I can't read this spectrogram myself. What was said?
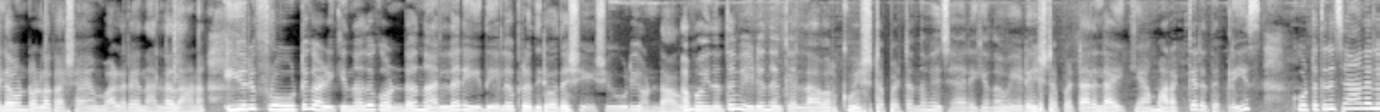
ഇല കൊണ്ടുള്ള കഷായം വളരെ നല്ലതാണ്. ഈ ഒരു ഫ്രൂട്ട് കഴിക്കുന്നത് കൊണ്ട് നല്ല രീതിയിൽ പ്രതിരോധ ശേഷി കൂടി ഉണ്ടാകും. അപ്പോൾ ഇന്നത്തെ വീഡിയോ നിങ്ങൾക്ക് എല്ലാവർക്കും ഇഷ്ടപ്പെട്ടെന്ന് വിചാരിക്കുന്നു. വീഡിയോ ഇഷ്ടപ്പെട്ടാൽ ലൈക്ക് ചെയ്യാൻ മറക്കരുത്. പ്ലീസ് കൂട്ടത്തിൽ ചാനൽ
